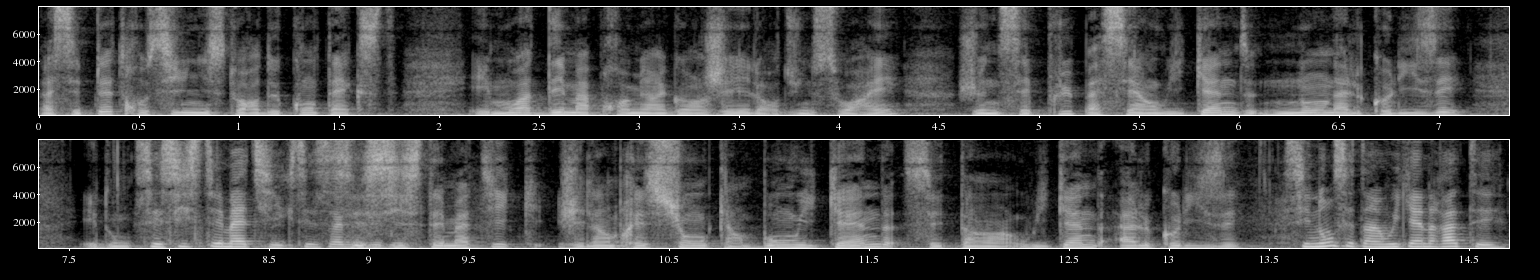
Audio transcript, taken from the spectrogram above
Bah, C'est peut-être aussi une histoire de contexte. Et moi, dès ma première gorgée lors d'une soirée, je ne sais plus passer un week-end non alcoolisé donc, c'est systématique, c'est ça C'est systématique. J'ai l'impression qu'un bon week-end, c'est un week-end alcoolisé. Sinon, c'est un week-end raté.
